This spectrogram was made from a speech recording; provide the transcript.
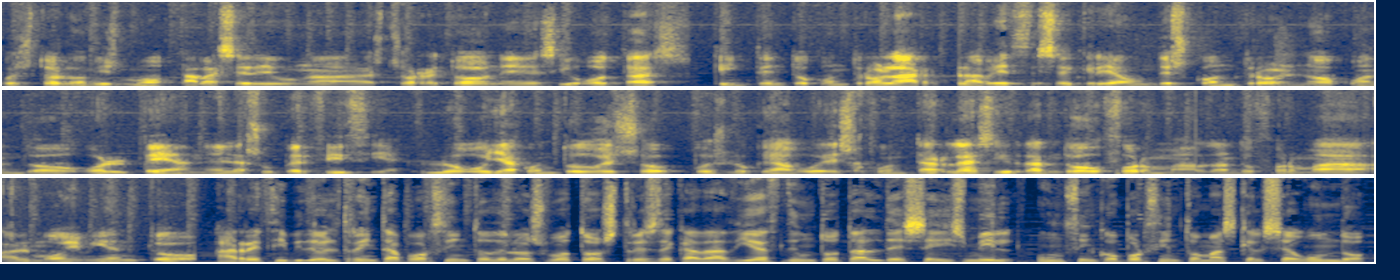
Pues esto es lo mismo, a base de unas chorretones y gotas que intento controlar, a la vez se crea un descontrol, ¿no? Cuando golpean en la superficie. Luego ya con todo eso, pues lo que hago es juntarlas e ir dando forma, dando forma al movimiento ha recibido el 30% de los votos, 3 de cada 10 de un total de 6.000, un 5% más que el segundo,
